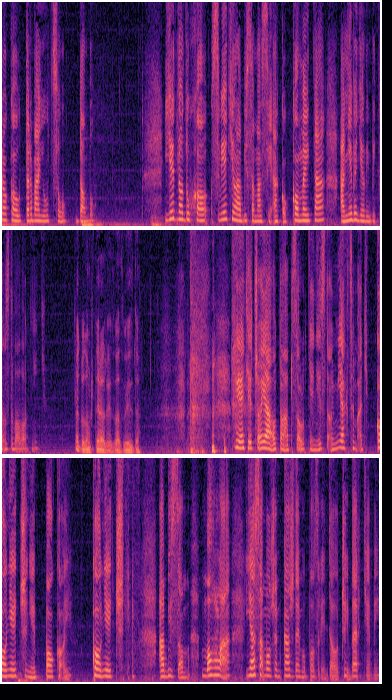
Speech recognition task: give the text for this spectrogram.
rokov trvajúcu dobu. Jednoducho svietila by som asi ako kometa a nevedeli by to zdôvodniť. Tak o tom už teraz je z vás hviezda. Viete čo, ja o to absolútne nestojím. Ja chcem mať konečne pokoj. Konečne. Aby som mohla, ja sa môžem každému pozrieť do očí, verte mi.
